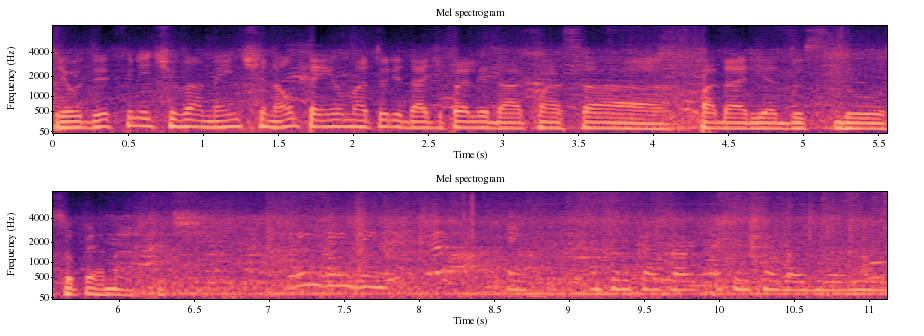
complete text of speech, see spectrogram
Eu definitivamente não tenho maturidade para lidar com essa padaria do, do supermarket. Vem, vem, vem. Tem aquele casal, aquele casal de novo.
